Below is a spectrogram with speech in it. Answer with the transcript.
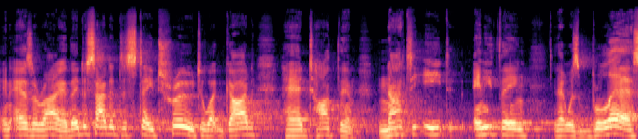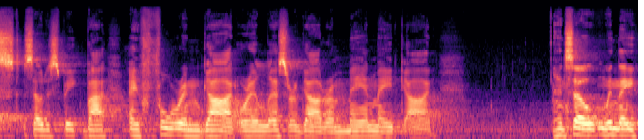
and Azariah, they decided to stay true to what God had taught them, not to eat anything that was blessed, so to speak, by a foreign God or a lesser God or a man made God. And so when they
